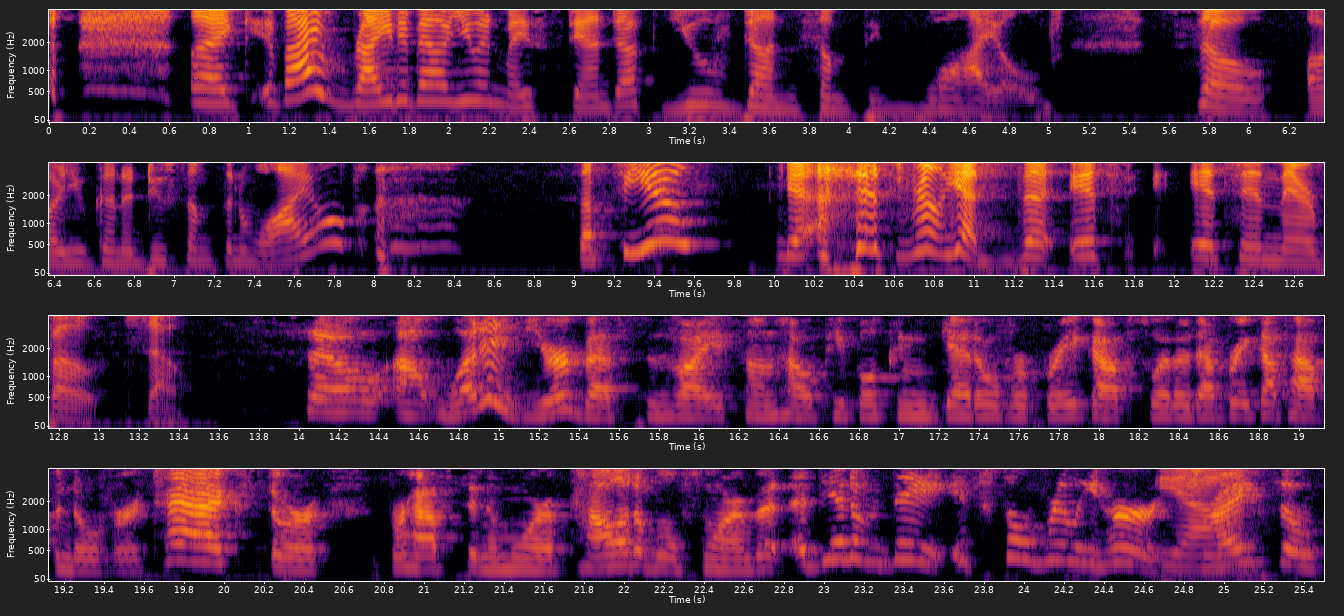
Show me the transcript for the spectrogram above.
like if I write about you in my stand-up, you've done something wild. So, are you gonna do something wild? it's up to you. Yeah, it's really yeah. The it's it's in their boat. So. So, uh, what is your best advice on how people can get over breakups, whether that breakup happened over text or perhaps in a more palatable form? But at the end of the day, it still really hurts, yeah. right? So,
